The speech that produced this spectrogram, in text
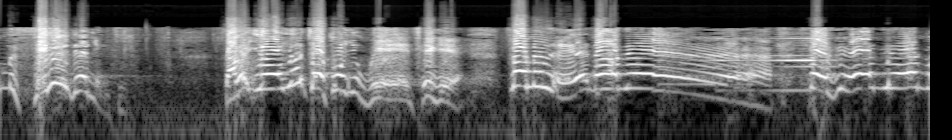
我们谁个的银子？咱们悠悠叫做有外财的，咱们来到这，这些年我，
